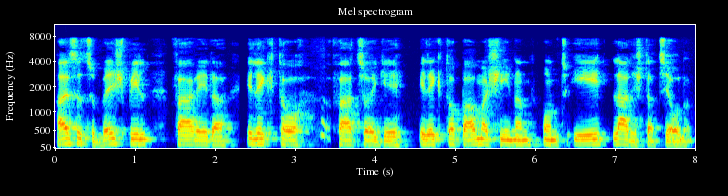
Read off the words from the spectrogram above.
Also zum Beispiel Fahrräder, Elektro Fahrzeuge, Elektrobaumaschinen und E-Ladestationen.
